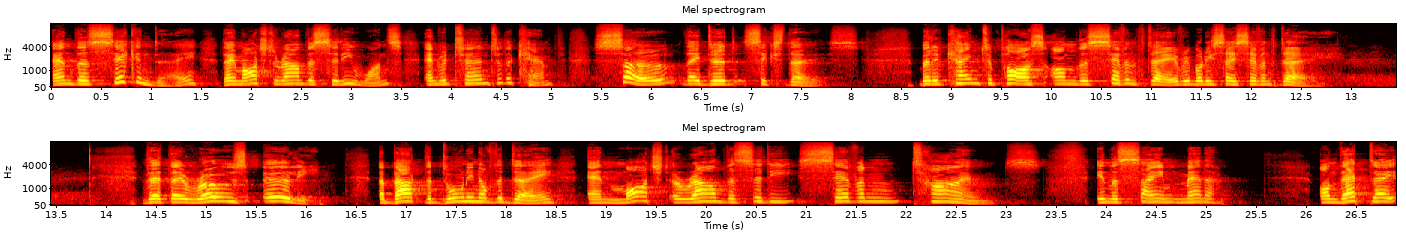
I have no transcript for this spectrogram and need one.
And the second day they marched around the city once and returned to the camp. So they did six days. But it came to pass on the seventh day, everybody say seventh day, that they rose early about the dawning of the day and marched around the city seven times in the same manner. On that day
